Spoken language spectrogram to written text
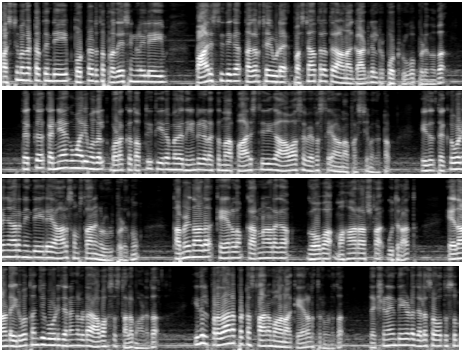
പശ്ചിമഘട്ടത്തിന്റെയും തൊട്ടടുത്ത പ്രദേശങ്ങളിലെയും പാരിസ്ഥിതിക തകർച്ചയുടെ പശ്ചാത്തലത്തിലാണ് ഗാഡ്ഗിൽ റിപ്പോർട്ട് രൂപപ്പെടുന്നത്. തെക്ക് കന്യാകുമാരി മുതൽ വടക്ക് തപ്തി തീരം വരെ നീണ്ടുകിടക്കുന്ന പാരിസ്ഥിതിക ആവാസ വ്യവസ്ഥയാണ് പശ്ചിമഘട്ടം. ഇതിൽ തെക്ക് പടിഞ്ഞാറൻ ഇന്ത്യയിലെ ആറ് സംസ്ഥാനങ്ങൾ ഉൾപ്പെടുന്നു. തമിഴ്നാട് കേരളം കർണാടക ഗോവ മഹാരാഷ്ട്ര ഗുജറാത്ത്. ഏതാണ്ട് ഇരുപത്തഞ്ച് കോടി ജനങ്ങളുടെ ആവാസ സ്ഥലമാണിത്. ഇതിൽ പ്രധാനപ്പെട്ട സ്ഥാനമാണ് കേരളത്തിനുള്ളത്. ദക്ഷിണേന്ത്യയുടെ ജലസ്രോതസ്സും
